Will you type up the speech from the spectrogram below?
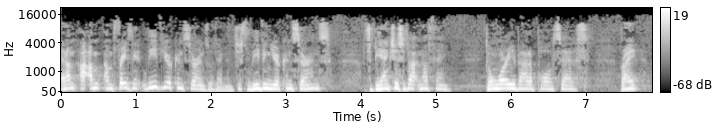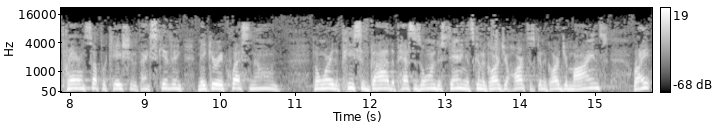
And I'm, I'm, I'm phrasing it, leave your concerns with him. And just leaving your concerns. To be anxious about nothing. Don't worry about it, Paul says. Right? Prayer and supplication, thanksgiving, make your requests known. Don't worry, the peace of God that passes all understanding, it's going to guard your hearts, it's going to guard your minds, right?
